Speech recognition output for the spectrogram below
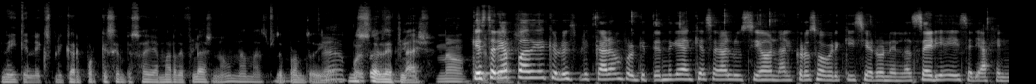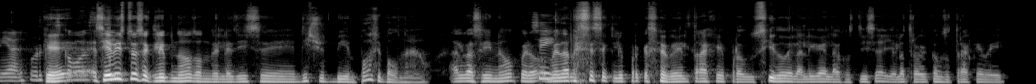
necesiten explicar por qué se empezó a llamar de Flash, ¿no? Nada más de pronto diga, Eh, no soy de. Flash. No, Que estaría Flash. padre que lo explicaran porque tendrían que hacer alusión al crossover que hicieron en la serie y sería genial. Porque Que, es como sí he visto ese clip, ¿no? Donde le dice, this should be impossible now. Algo así, ¿no? Pero Sí. me da risa ese clip porque se ve el traje producido de la Liga de la Justicia y el otro ve con su traje de,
